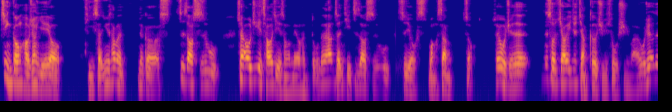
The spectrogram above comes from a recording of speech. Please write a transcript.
进攻好像也有提升，因为他们那个制造失误，虽然 OG 的抄截什么没有很多，但是他们整体制造失误是有往上走，所以我觉得那时候交易就讲各取所需嘛。我觉得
